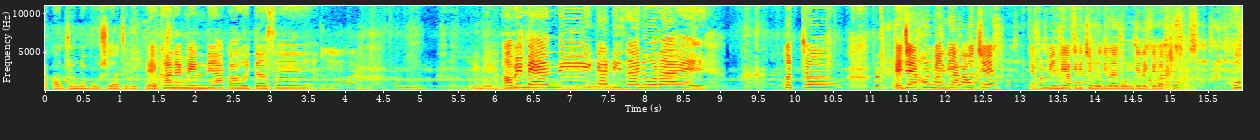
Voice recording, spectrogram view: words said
আঁকার জন্য বসে আছে দেখতে এখানে মেহেন্দি আঁকা হইতাছে अभी मेहंदी का डिजाइन हो रहा है কুচ্ছ এই যে এখন মেহেন্দি আঁকা হচ্ছে এখন মেহেন্দি আঁকে দিচ্ছে বৌদিভাই বোনকে দেখতে পাচ্ছ। খুব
